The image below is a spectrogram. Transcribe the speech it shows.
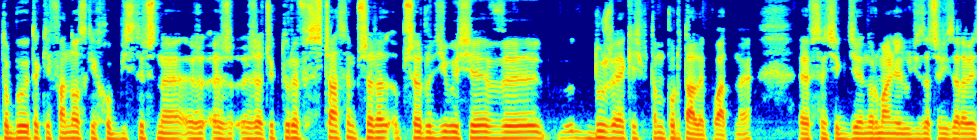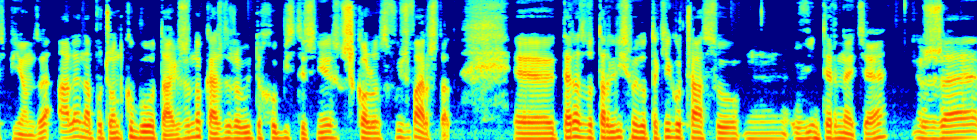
to były takie fanowskie, hobbystyczne rzeczy, które z czasem przerodziły się w duże jakieś tam portale płatne, w sensie, gdzie normalnie ludzie zaczęli zarabiać pieniądze, ale na początku było tak, że no każdy robił to hobbystycznie, szkoląc swój warsztat. E, teraz dotarliśmy do takiego czasu mm, w internecie, że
